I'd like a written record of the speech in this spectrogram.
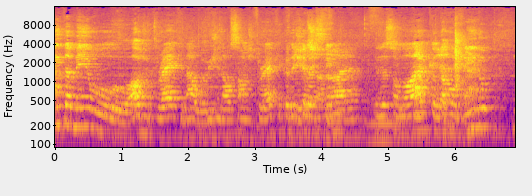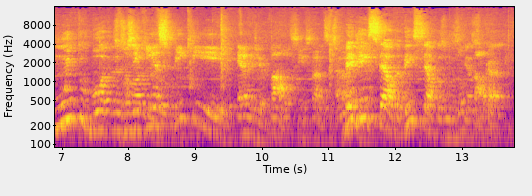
tem também o audio track, né, o original soundtrack que eu deixei lá em cima. Trilha sonora que eu tava ouvindo. Muito boa a trilha As sonora. musiquinhas pique era medieval, assim, sabe? Bem, bem celta, bem celta as musiquinhas do cara.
